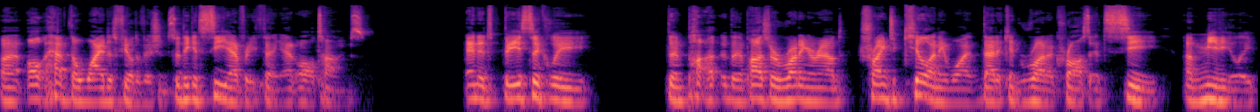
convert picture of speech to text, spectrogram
uh, all have the widest field of vision, so they can see everything at all times. And it's basically the impo- the imposter running around trying to kill anyone that it can run across and see immediately,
